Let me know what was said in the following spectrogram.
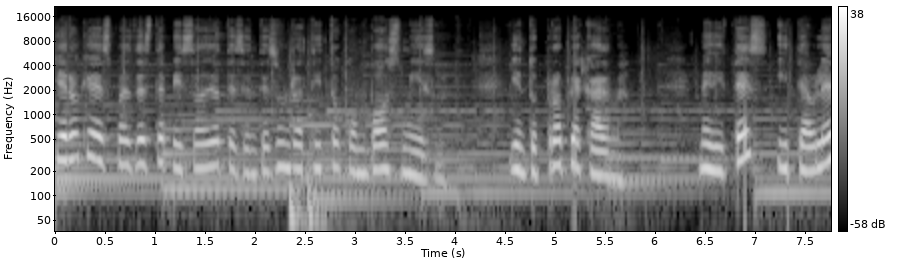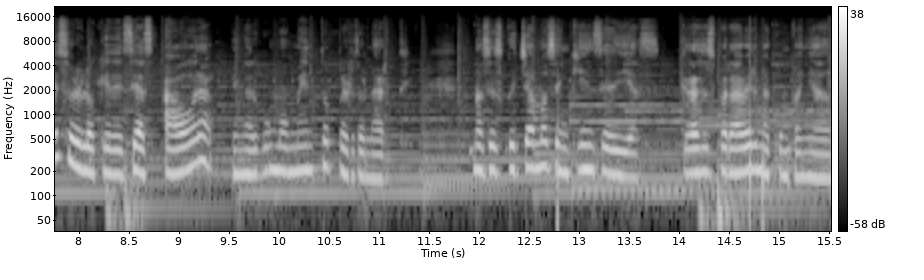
Quiero que después de este episodio te sentes un ratito con vos mismo y en tu propia calma. Medites y te hables sobre lo que deseas ahora en algún momento perdonarte. Nos escuchamos en 15 días. Gracias por haberme acompañado.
